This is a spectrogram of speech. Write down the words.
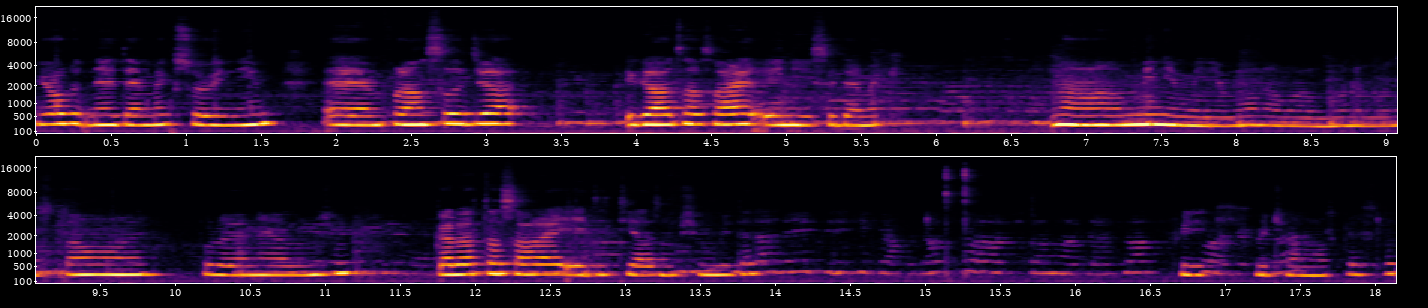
yok ne demek söyleyeyim. Em, Fransızca Galatasaray en iyisi demek. Aa, Mini mini. Buraya ne yazmışım? Galatasaray edit yazmışım bir de. Frikik videom arkadaşlar.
